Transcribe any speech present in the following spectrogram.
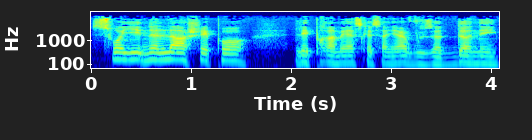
Soyez, ne lâchez pas les promesses que le Seigneur vous a données.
